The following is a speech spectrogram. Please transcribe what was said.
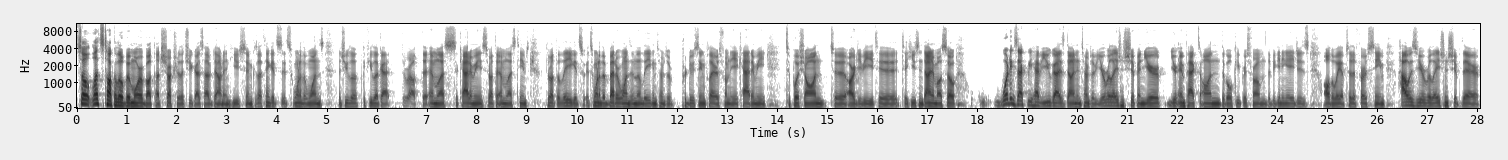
So let's talk a little bit more about that structure that you guys have down in Houston, because I think it's it's one of the ones that you look if you look at throughout the MLS academies, throughout the MLS teams, throughout the league, it's it's one of the better ones in the league in terms of producing players from the academy to push on to RGV to to Houston Dynamo. So what exactly have you guys done in terms of your relationship and your your impact on the goalkeepers from the beginning ages all the way up to the first team? How has your relationship there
